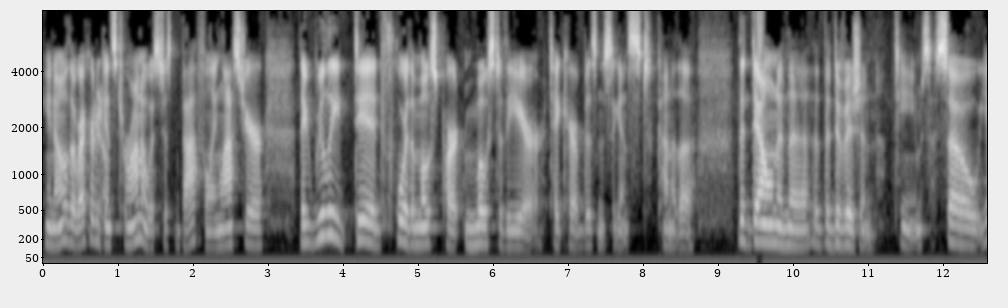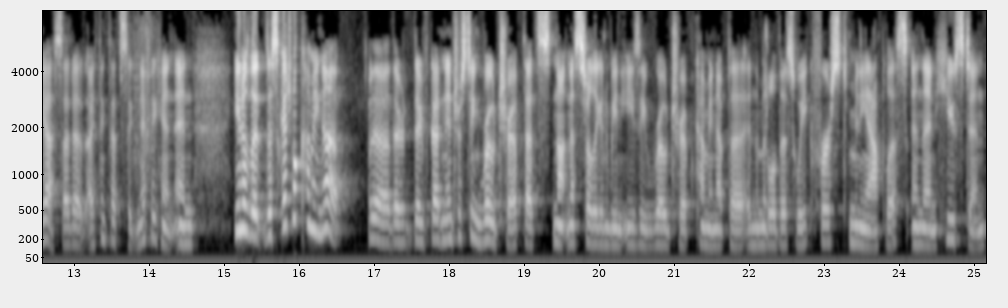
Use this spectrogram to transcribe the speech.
You know, the record yeah. against Toronto was just baffling. Last year, they really did, for the most part, most of the year, take care of business against kind of the the down in the the division teams. So yes, I, I think that's significant. And you know, the the schedule coming up. Uh, they've got an interesting road trip. That's not necessarily going to be an easy road trip coming up the, in the middle of this week. First, Minneapolis, and then Houston.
